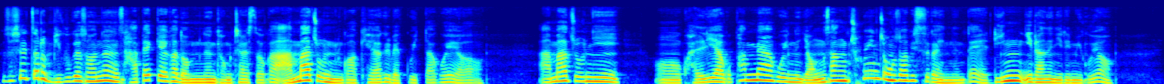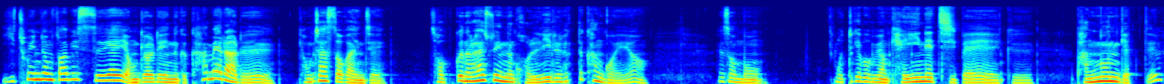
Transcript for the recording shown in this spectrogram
그래서 실제로 미국에서는 400개가 넘는 경찰서가 아마존과 계약을 맺고 있다고 해요. 아마존이 어, 관리하고 판매하고 있는 영상 초인종 서비스가 있는데 링이라는 이름이고요. 이 초인종 서비스에 연결되어 있는 그 카메라를 경찰서가 이제 접근을 할 수 있는 권리를 획득한 거예요. 그래서 뭐 어떻게 보면 개인의 집에 그 방문객들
